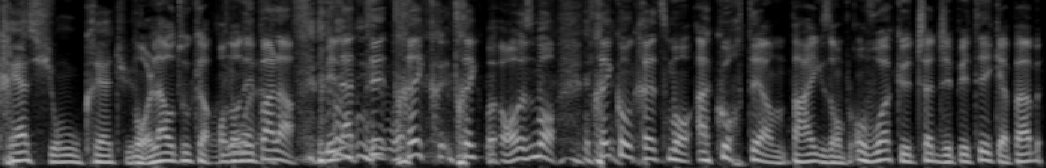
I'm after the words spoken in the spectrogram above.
création ou créature. Bon, là, en tout cas, on n'en Voilà. est pas là. Mais là, très, très, heureusement, très concrètement, à court terme, par exemple, on voit que ChatGPT est capable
